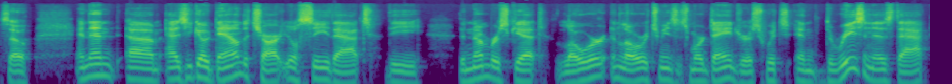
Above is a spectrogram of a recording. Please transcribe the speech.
So, and then um, as you go down the chart, you'll see that the the numbers get lower and lower, which means it's more dangerous. Which and the reason is that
